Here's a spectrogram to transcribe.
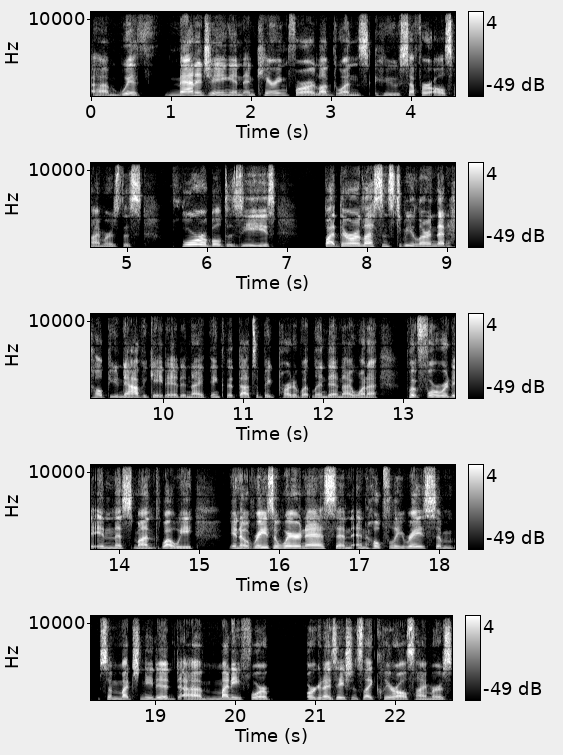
um, with managing and, and caring for our loved ones who suffer alzheimer's this horrible disease. But there are lessons to be learned that help you navigate it. And i think that that's a big part of what lynda and i want to put forward in this month while we you know raise awareness and and hopefully raise some some much needed uh, money for organizations like clear alzheimer's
